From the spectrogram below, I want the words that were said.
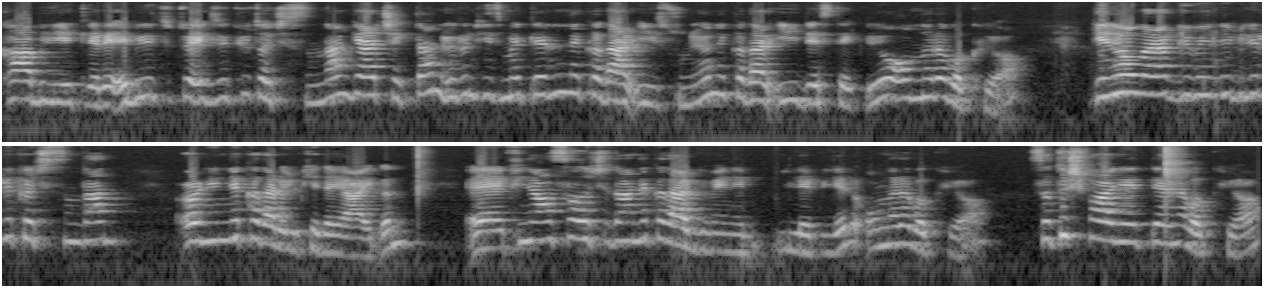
kabiliyetleri, ability to execute açısından gerçekten ürün hizmetlerini ne kadar iyi sunuyor, ne kadar iyi destekliyor onlara bakıyor. Genel olarak güvenilirlik açısından örneğin ne kadar ülkede yaygın, e, finansal açıdan ne kadar güvenilebilir onlara bakıyor. Satış faaliyetlerine bakıyor.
